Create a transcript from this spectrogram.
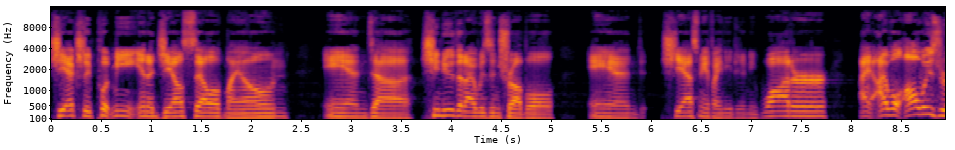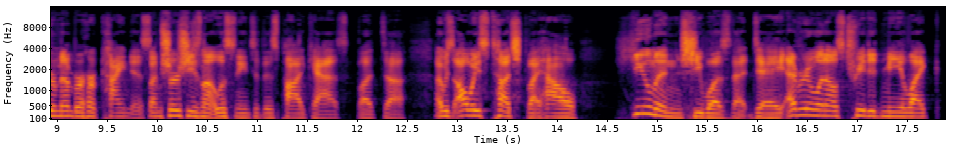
She actually put me in a jail cell of my own, and uh, she knew that I was in trouble, and she asked me if I needed any water. I, I, will always remember her kindness. I'm sure she's not listening to this podcast, but uh, I was always touched by how human she was that day. Everyone else treated me like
